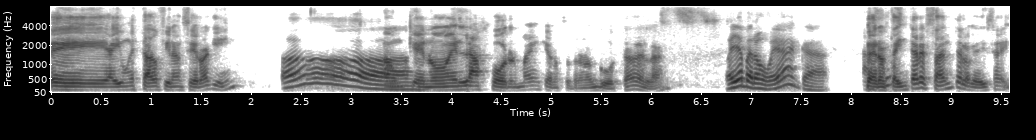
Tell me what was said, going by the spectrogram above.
Eh, hay un estado financiero aquí, Ah. aunque no en la forma en que a nosotros nos gusta, ¿verdad? Oye, pero ve acá. Pero Hace- está interesante lo que dice ahí.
